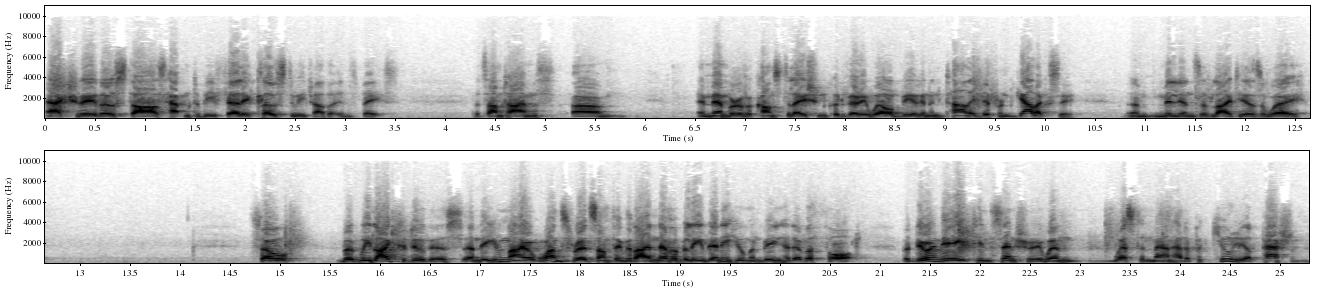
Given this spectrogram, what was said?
Actually, those stars happen to be fairly close to each other in space. But sometimes um, a member of a constellation could very well be an entirely different galaxy, um, millions of light years away. So, but we like to do this, and even I once read something that I never believed any human being had ever thought. But during the 18th century, when Western man had a peculiar passion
